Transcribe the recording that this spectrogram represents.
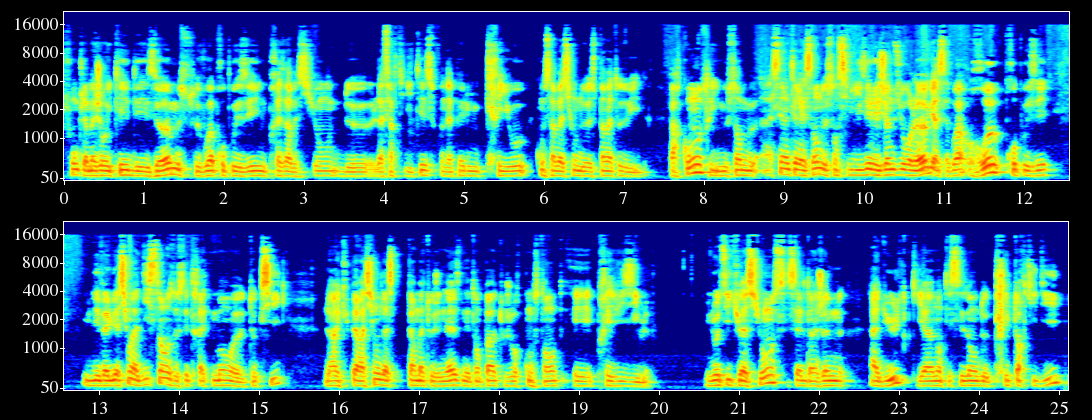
font que la majorité des hommes se voient proposer une préservation de la fertilité, ce qu'on appelle une cryoconservation de spermatozoïdes. Par contre, il nous semble assez intéressant de sensibiliser les jeunes urologues à savoir reproposer une évaluation à distance de ces traitements euh, toxiques, la récupération de la spermatogénèse n'étant pas toujours constante et prévisible. Une autre situation, c'est celle d'un jeune adulte qui a un antécédent de cryptorchidie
